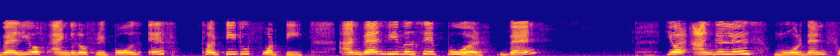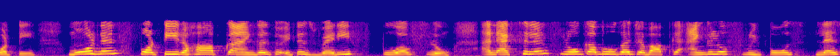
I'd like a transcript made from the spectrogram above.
value of angle of repose is 30 to 40 and when we will say poor, when your angle is more than 40 more than 40 रहा आपका एंगल तो it is very poor flow and excellent flow कब होगा? जब आपका angle of repose less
